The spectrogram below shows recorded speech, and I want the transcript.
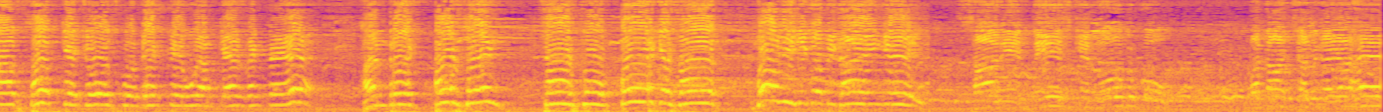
आप सबके जोश को देखते हुए हम कह सकते हैं हंड्रेड परसेंट चार सौ पार के साथ मोदी जी को बिठाएँगे सारे देश के लोग को पता चल गया है,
